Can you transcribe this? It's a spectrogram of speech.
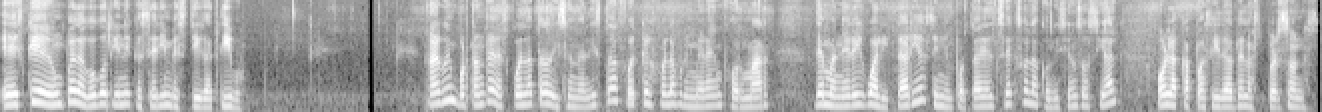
es que un pedagogo tiene que ser investigativo. Algo importante de la escuela tradicionalista fue que fue la primera en formar de manera igualitaria, sin importar el sexo, la condición social o la capacidad de las personas.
